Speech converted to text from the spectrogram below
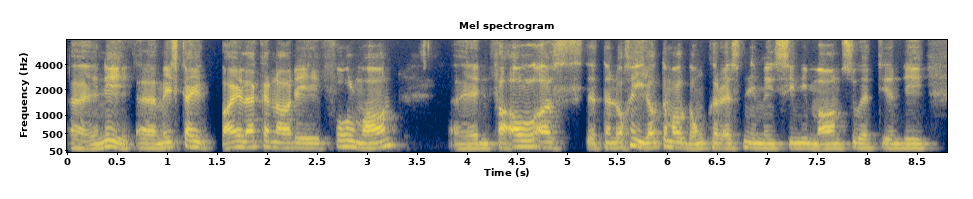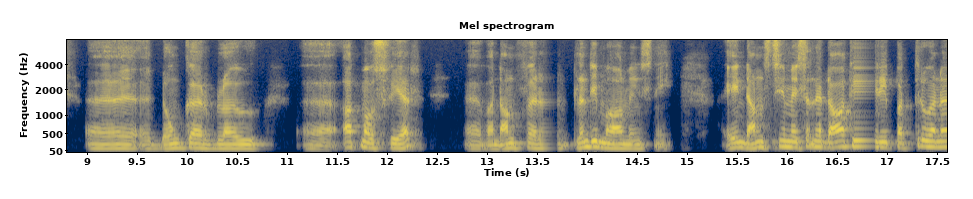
Uh nee, uh mense kyk baie lekker na die volmaan en veral as dit nou nog nie heeltemal donker is nie, mense sien die maan so teen die uh donkerblou uh atmosfeer, uh want dan verblind die maan mens nie. En dan sien mense inderdaad hierdie patrone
